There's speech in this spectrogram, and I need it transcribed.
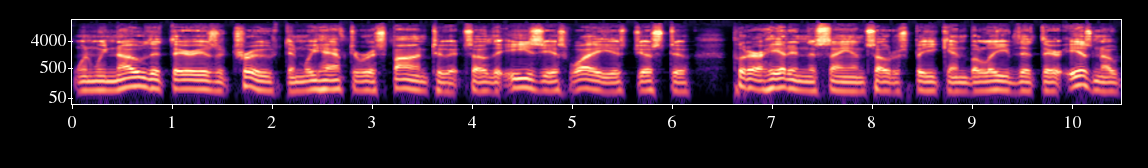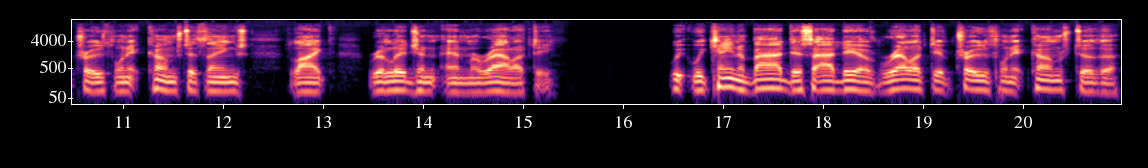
When we know that there is a truth, then we have to respond to it. So the easiest way is just to put our head in the sand, so to speak, and believe that there is no truth when it comes to things like religion and morality. We, we can't abide this idea of relative truth when it comes to the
